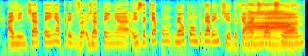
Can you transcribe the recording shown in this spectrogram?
a gente já tem a previsão, já tem a... Isso daqui é pon- meu ponto garantido, que é o Ah. Xbox One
